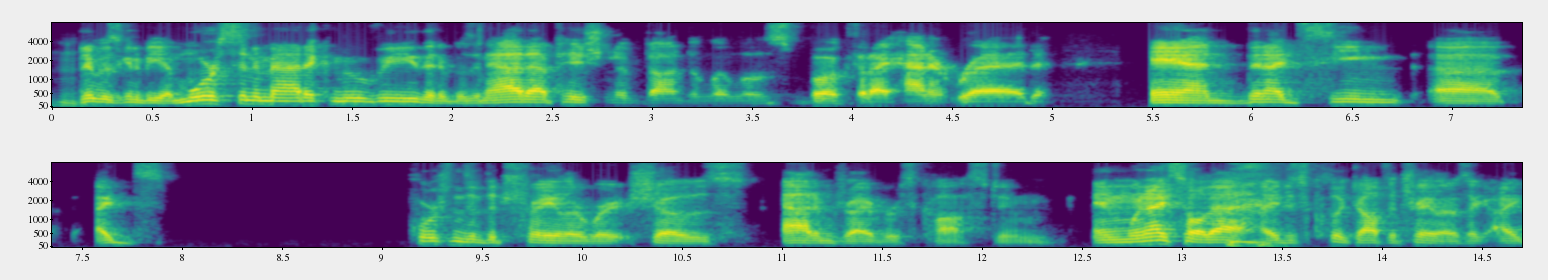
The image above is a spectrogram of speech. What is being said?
mm-hmm. that it was going to be a more cinematic movie, that it was an adaptation of Don DeLillo's book that I hadn't read. And then I'd seen uh, I'd portions of the trailer where it shows Adam Driver's costume. And when I saw that, I just clicked off the trailer. I was like, I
